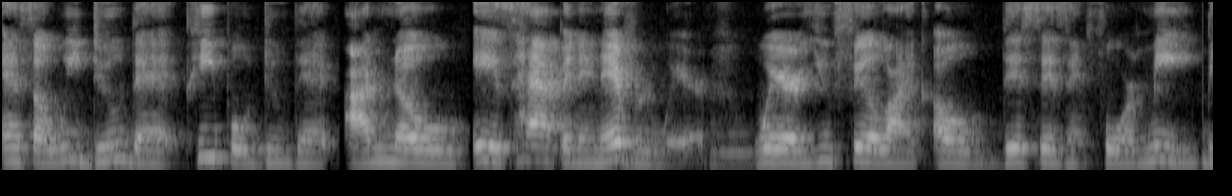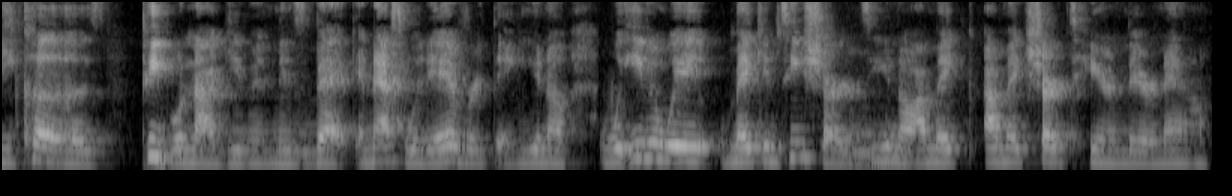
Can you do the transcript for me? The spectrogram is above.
And so we do that. People do that. I know it's happening everywhere Mhm. where you feel like, oh, this isn't for me because people not giving this Mhm. back. And that's with everything, you know. We, even with making t-shirts, you Mhm. know, I make I make shirts here and there now.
